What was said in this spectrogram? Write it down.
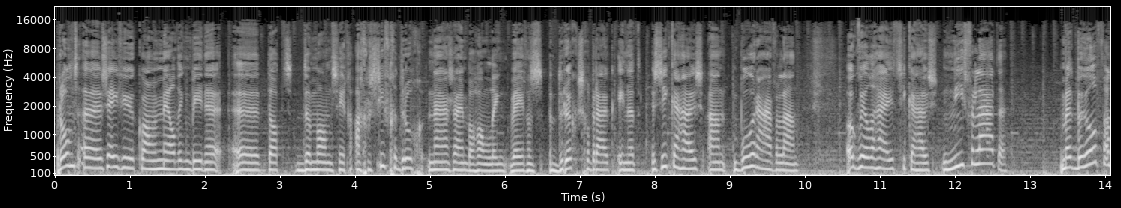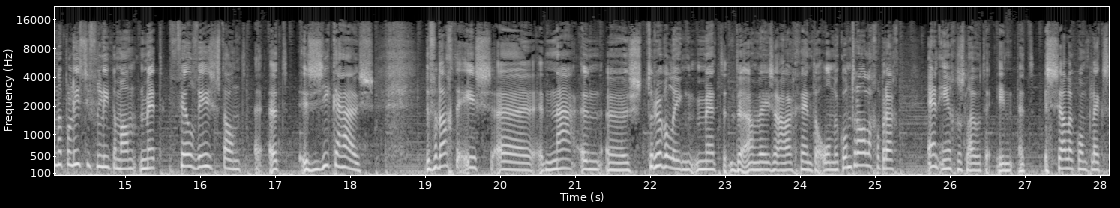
Rond uh, 7 uur kwam een melding binnen dat de man zich agressief gedroeg... na zijn behandeling wegens drugsgebruik in het ziekenhuis aan Boerhavenlaan. Ook wilde hij het ziekenhuis niet verlaten. Met behulp van de politie verliet de man met veel weerstand uh, het ziekenhuis... De verdachte is uh, na een uh, strubbeling met de aanwezige agenten onder controle gebracht en ingesloten in het cellencomplex.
